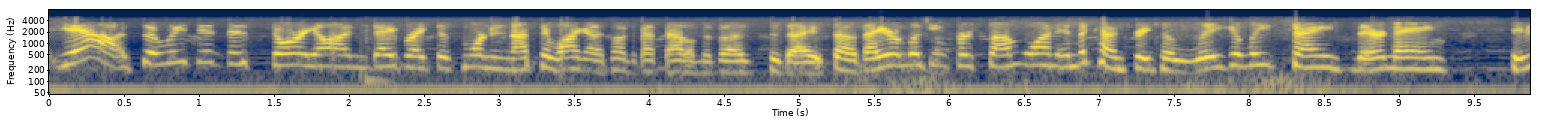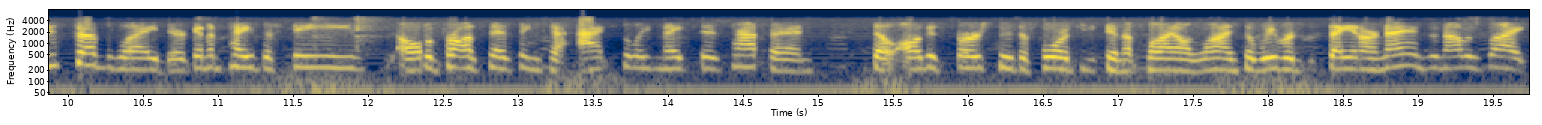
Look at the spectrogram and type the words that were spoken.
Yeah, so we did this story on Daybreak this morning, and I said, "Well, I got to talk about that on the buzz today." So they are looking for someone in the country to legally change their name to Subway. They're going to pay the fees, all the processing to actually make this happen. So August first through the fourth, you can apply online. So we were saying our names, and I was like,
